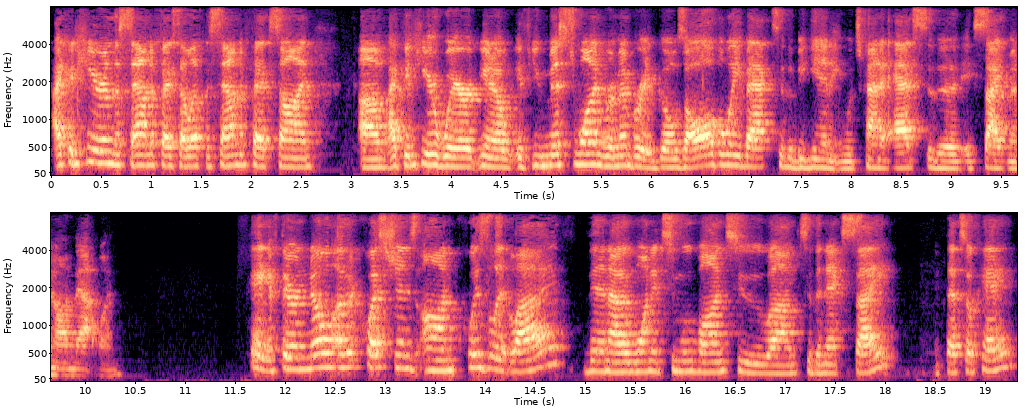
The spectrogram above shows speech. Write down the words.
I could hear in the sound effects, I left the sound effects on. Um, I could hear where, you know, if you missed one, remember it goes all the way back to the beginning, which kind of adds to the excitement on that one. Okay, if there are no other questions on Quizlet Live, then I wanted to move on to, um, to the next site, if that's okay.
